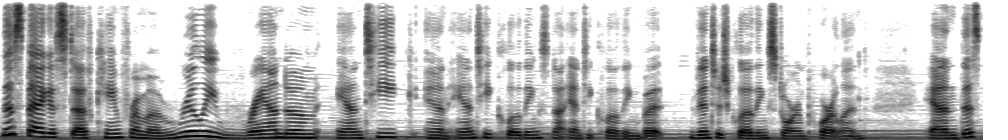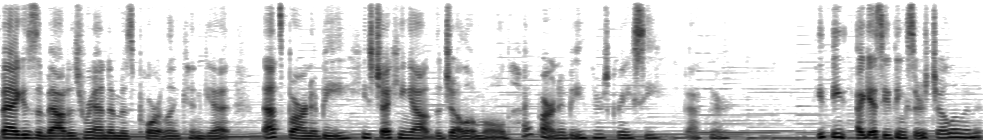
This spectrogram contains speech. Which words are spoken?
this bag of stuff came from a really random antique and antique clothing, not antique clothing, but vintage clothing store in Portland. And this bag is about as random as Portland can get. That's Barnaby. He's checking out the jello mold. Hi Barnaby. There's Gracie back there. He think I guess he thinks there's jello in it.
